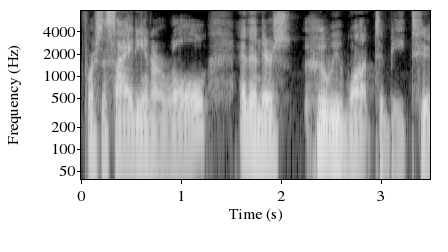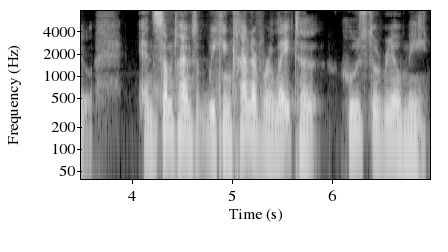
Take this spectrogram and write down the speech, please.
for society and our role, and then there's who we want to be too. And sometimes we can kind of relate to who's the real me.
